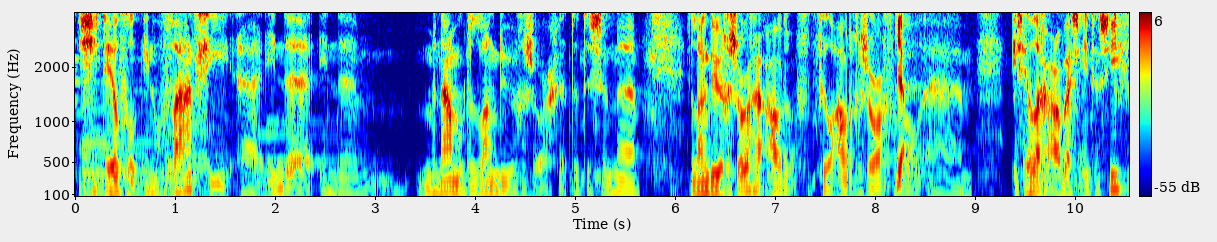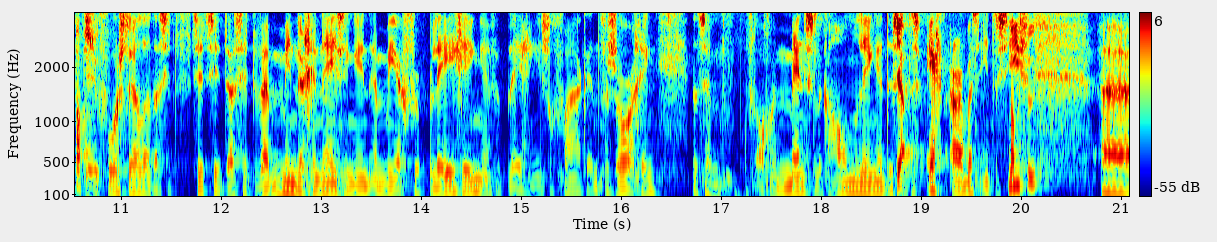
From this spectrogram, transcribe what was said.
Je ziet heel veel innovatie uh, in, de, in de met name ook de langdurige zorg. Dat is een uh, langdurige zorg, ouder, veel oudere zorg vooral, ja. uh, is heel erg arbeidsintensief. Absoluut. Kun je je voorstellen, daar zit, zit, zit, daar zit minder genezing in en meer verpleging. En verpleging is toch vaak een verzorging. Dat zijn over het algemeen menselijke handelingen. Dus ja. dat is echt arbeidsintensief. Uh,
